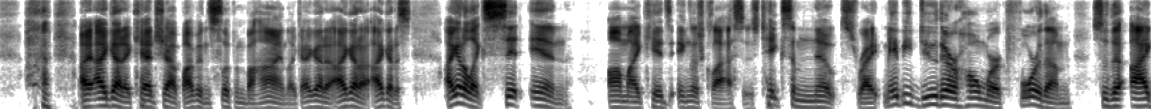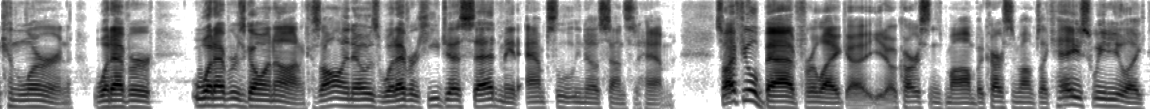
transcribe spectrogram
I, I got to catch up. I've been slipping behind. Like, I got to, I got to, I got to, I got to, like, sit in on my kids' English classes, take some notes, right? Maybe do their homework for them so that I can learn whatever whatever's going on because all I know is whatever he just said made absolutely no sense to him. So I feel bad for like uh, you know Carson's mom, but Carson's mom's like, "Hey, sweetie, like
